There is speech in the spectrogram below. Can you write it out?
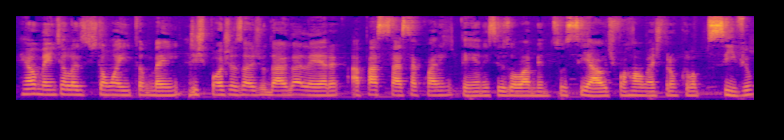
realmente elas estão aí também dispostas a ajudar a galera a passar essa quarentena, esse isolamento social de forma mais tranquila possível.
